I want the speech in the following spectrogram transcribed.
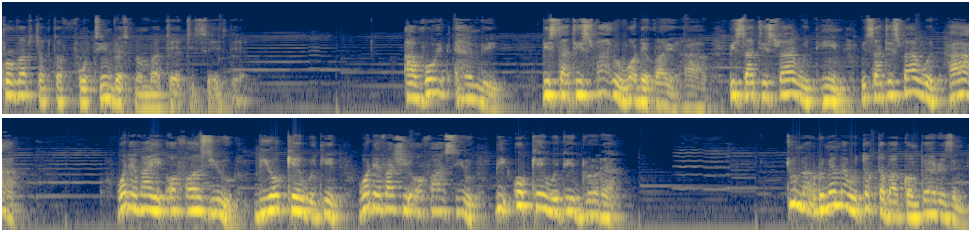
Proverbs chapter 14, verse number 30 says there. Avoid envy. Be satisfied with whatever you have. Be satisfied with him. Be satisfied with her. Whatever he offers you, be okay with it. Whatever she offers you, be okay with it, brother. Do now remember we talked about comparison.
